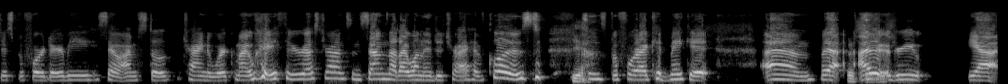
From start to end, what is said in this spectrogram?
just before Derby. So I'm still trying to work my way through restaurants, and some that I wanted to try have closed Yeah. since before I could make it. Um, but I agree. Yeah,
